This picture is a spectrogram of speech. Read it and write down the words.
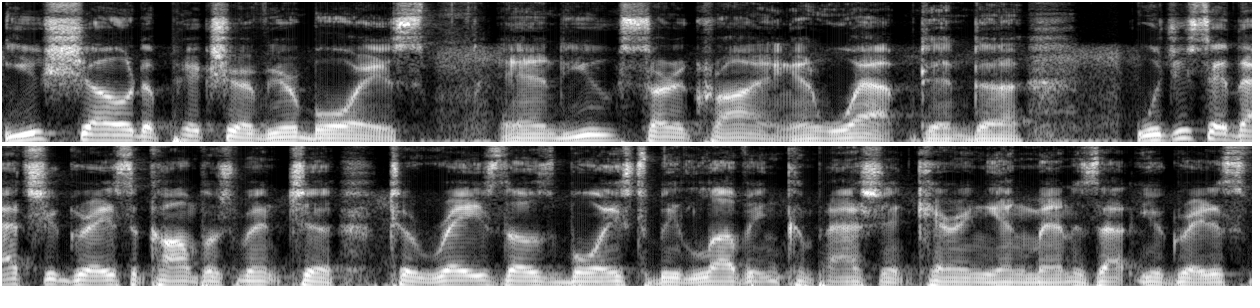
you showed a picture of your boys, and you started crying and wept and. Uh, would you say that's your greatest accomplishment to to raise those boys to be loving, compassionate, caring young men? Is that your greatest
